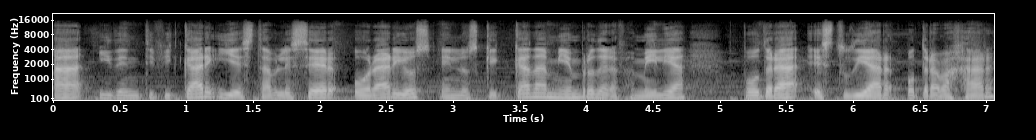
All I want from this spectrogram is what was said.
a identificar y establecer horarios en los que cada miembro de la familia podrá estudiar o trabajar,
